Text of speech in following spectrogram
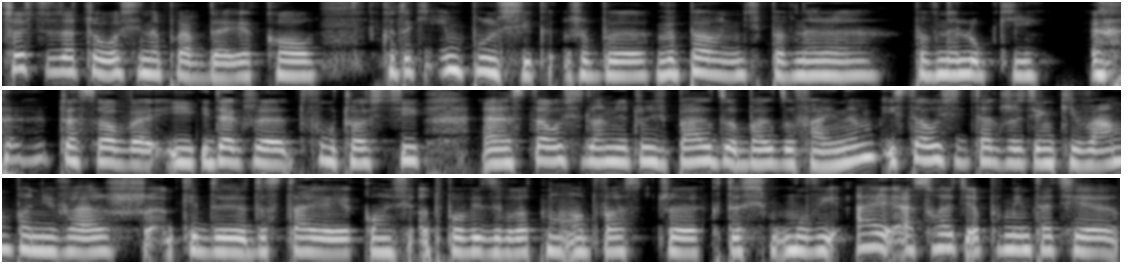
coś, co zaczęło się naprawdę jako, jako taki impulsik, żeby wypełnić pewne, pewne luki czasowe i, i także twórczości e, stało się dla mnie czymś bardzo, bardzo fajnym i stało się także dzięki Wam, ponieważ kiedy dostaję jakąś odpowiedź zwrotną od Was, czy ktoś mówi, ej, a słuchajcie, a pamiętacie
